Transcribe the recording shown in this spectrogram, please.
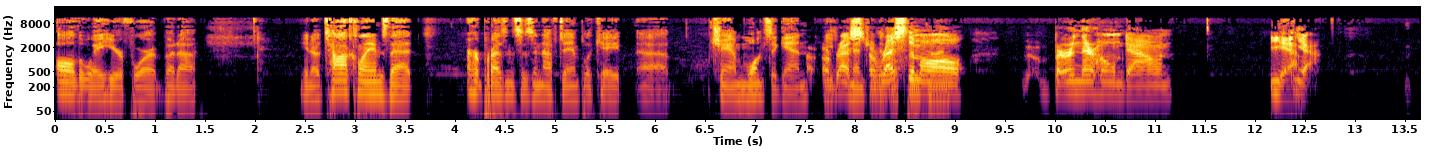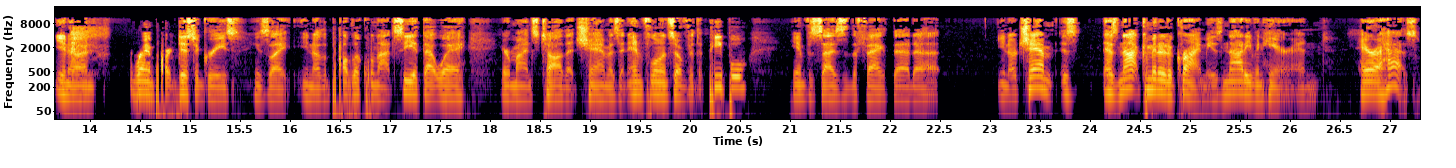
all the way here for it. But uh, you know, Ta claims that her presence is enough to implicate uh Cham once again. Arrest mentioned it a arrest them all, burn their home down. Yeah. Yeah, you know, and Rampart disagrees. He's like, you know, the public will not see it that way. He reminds Ta that Cham has an influence over the people. He emphasizes the fact that, uh, you know, Cham is, has not committed a crime. He is not even here, and Hera has.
